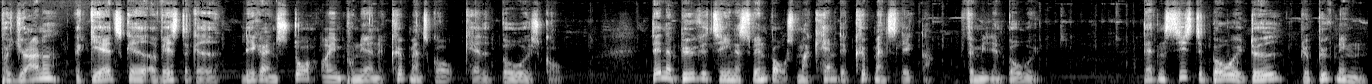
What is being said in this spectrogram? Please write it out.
På hjørnet af Gerritsgade og Vestergade ligger en stor og imponerende købmandsgård kaldet Bogøskov. Den er bygget til en af Svendborgs markante købmandsslægter, familien Bogø. Da den sidste Bogø døde, blev bygningen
